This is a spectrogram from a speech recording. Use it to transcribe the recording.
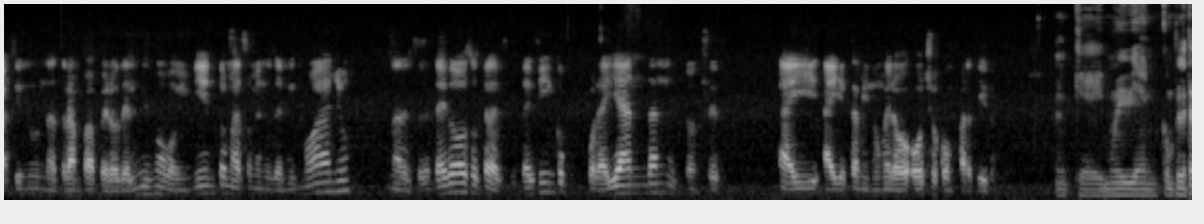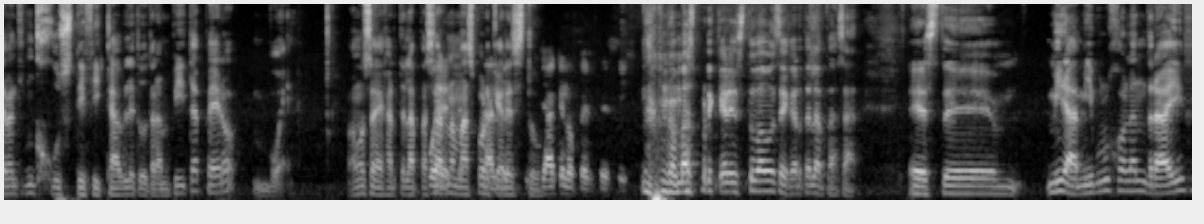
haciendo una trampa, pero del mismo movimiento, más o menos del mismo año, una del 62, otra del 65, por ahí andan, entonces ahí, ahí está mi número 8 compartido. Ok, muy bien, completamente injustificable tu trampita, pero bueno. Vamos a dejártela pasar Puede nomás ser, porque eres tú. Ya que lo pensé, sí. nomás porque eres tú, vamos a dejártela pasar. Este. Mira, mi Mulholland Drive.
